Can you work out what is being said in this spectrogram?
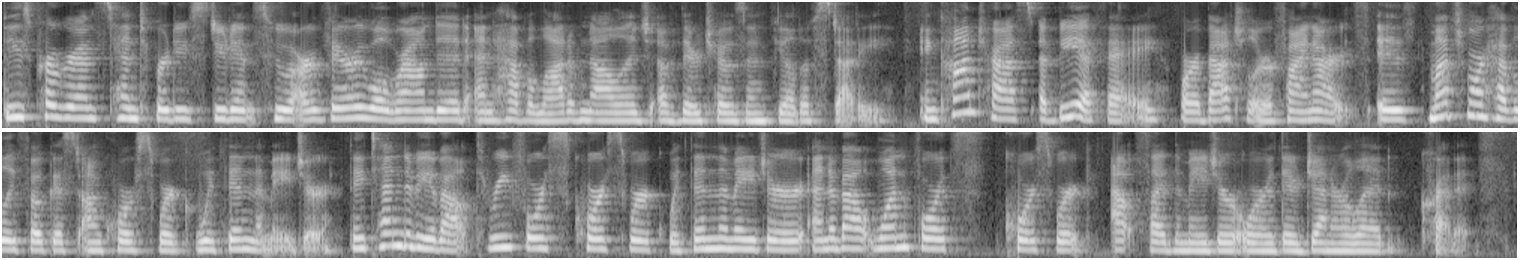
These programs tend to produce students who are very well rounded and have a lot of knowledge of their chosen field of study. In contrast, a BFA, or a Bachelor of Fine Arts, is much more heavily focused on coursework within the major. They tend to be about three fourths coursework within the major and about one fourth coursework outside the major or their general ed credits.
